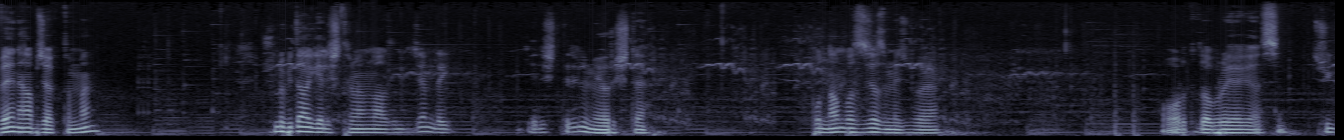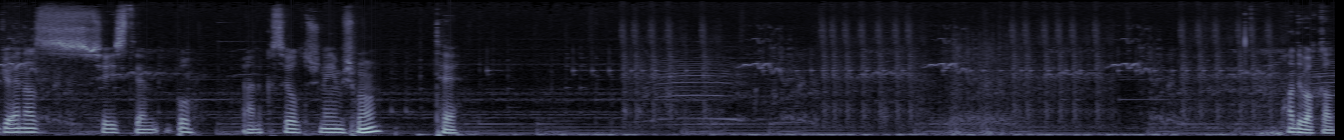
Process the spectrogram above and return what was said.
Ve ne yapacaktım ben? Şunu bir daha geliştirmem lazım diyeceğim de geliştirilmiyor işte. Bundan basacağız mecburen. Ordu da buraya gelsin. Çünkü en az şey isteyen bu. Yani kısa yol tuşu neymiş bunun? T. Hadi bakalım.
